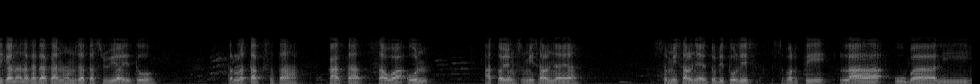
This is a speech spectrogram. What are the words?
Tadi kan anak katakan hamzah taswiyah itu terletak setelah kata sawaun atau yang semisalnya ya. Semisalnya itu ditulis seperti la ubali.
